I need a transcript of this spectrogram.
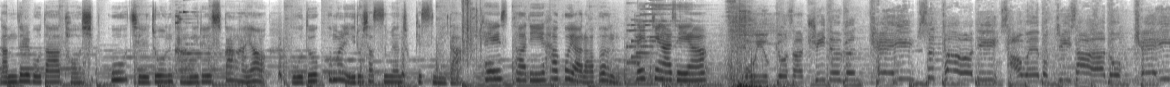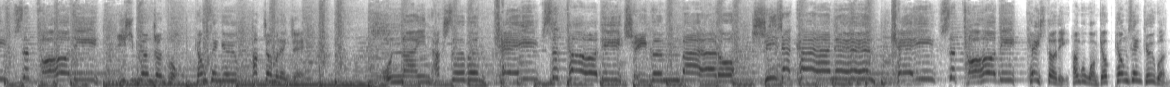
남들보다 더 쉽고 질 좋은 강의를 수강하여 모두 꿈을 이루셨으면 좋겠습니다. 케이스터디 하고 여러분 화이팅 하세요. 보육교사 취득은 K- 스터디 사회복지사도 K-스터디. 20년 전통 평생교육 학점은행제. 온라인 학습은 K-스터디. 지금 바로 시작하는 K-스터디. K-스터디 한국원격 평생교육원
